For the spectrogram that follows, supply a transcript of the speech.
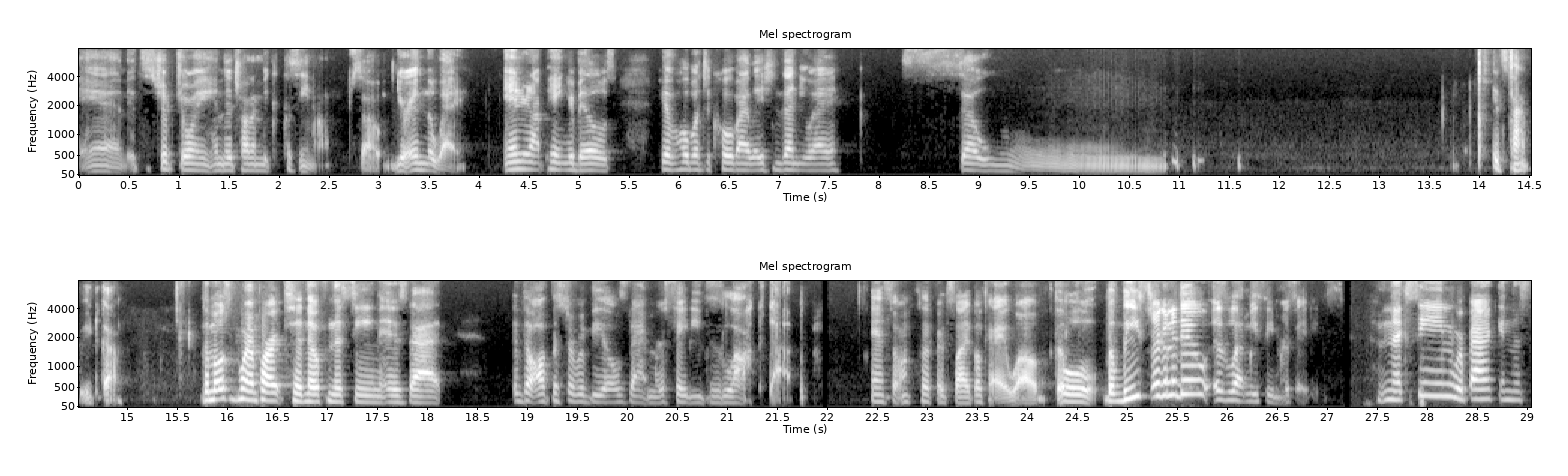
and it's a strip joint and they're trying to make a casino. So you're in the way. And you're not paying your bills. You have a whole bunch of code violations anyway. So it's time for you to go. The most important part to note from the scene is that the officer reveals that Mercedes is locked up. And so on Clifford's like, okay, well, the the least you're gonna do is let me see Mercedes. Next scene, we're back in this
